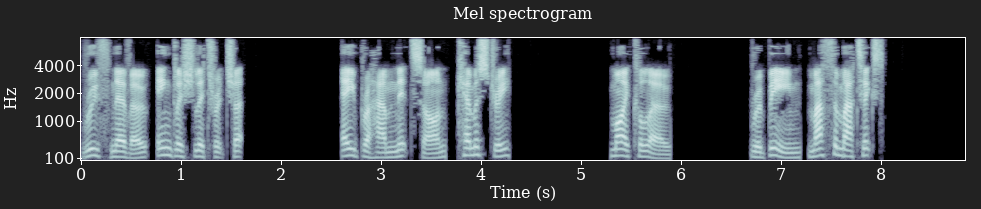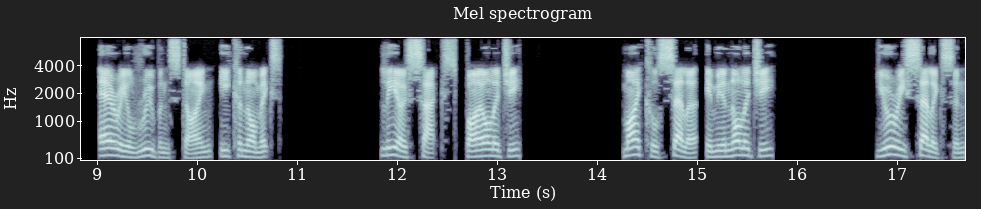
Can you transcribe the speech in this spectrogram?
Ruth Nevo, English Literature. Abraham Nitzan, Chemistry. Michael O. Rabin, Mathematics. Ariel Rubinstein, Economics. Leo Sachs, Biology. Michael Sela, Immunology Yuri Seligsohn,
